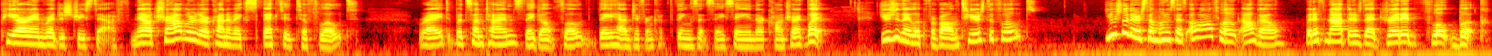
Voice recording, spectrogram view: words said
PRN registry staff. Now, travelers are kind of expected to float, right? But sometimes they don't float. They have different things that they say in their contract, but usually they look for volunteers to float. Usually there's someone who says, Oh, I'll float, I'll go. But if not, there's that dreaded float book.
